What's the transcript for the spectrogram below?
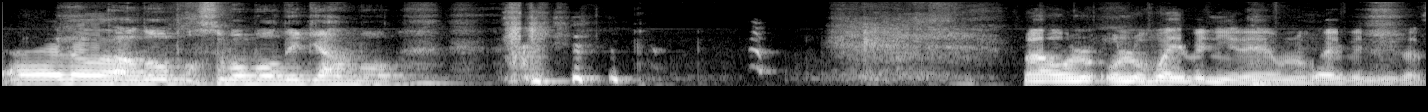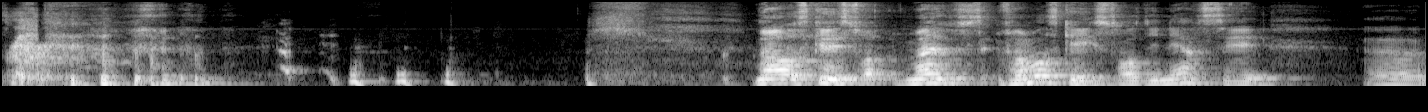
Euh, Pardon pour ce moment d'égarement. Bah, on, le voit venir, hein, on le voit venir. non, ce qui est, vraiment, ce qui est extraordinaire, c'est euh,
